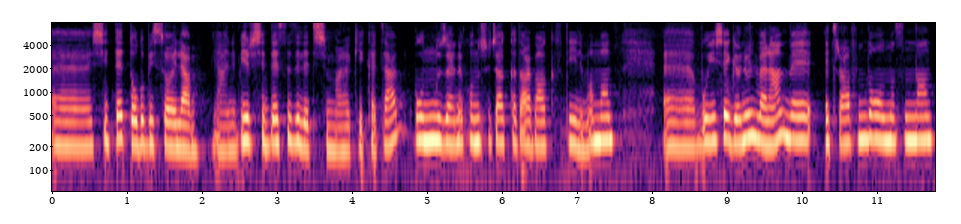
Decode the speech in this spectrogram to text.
e, şiddet dolu bir söylem yani bir şiddetsiz iletişim var hakikaten. Bunun üzerine konuşacak kadar vakıf değilim ama bu işe gönül veren ve etrafımda olmasından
